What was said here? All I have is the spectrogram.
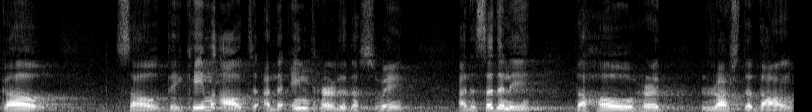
Go. So they came out and entered the swine. And suddenly the whole herd rushed down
